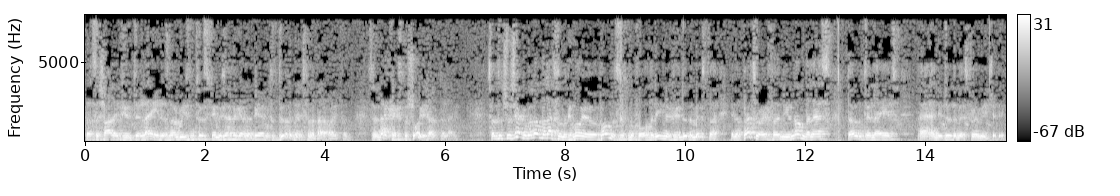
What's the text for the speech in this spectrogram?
That's a shayla. If you delay, there's no reason to assume he's ever going to be able to do the mitzvah in a better open. So in that case, for sure you don't delay. So the Shushakim, but nonetheless, from the Gemara promises before that even if you do the mitzvah in a better open, you nonetheless don't delay it uh, and you do the mitzvah immediately.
